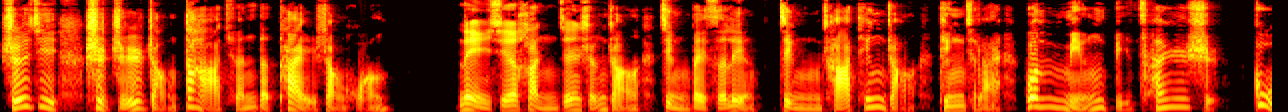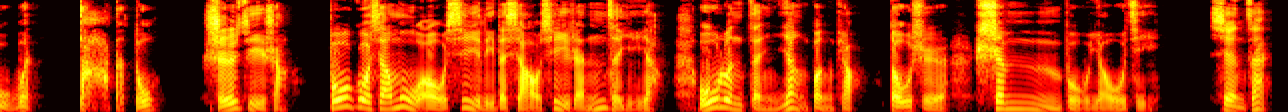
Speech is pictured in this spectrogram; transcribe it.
实际是执掌大权的太上皇。那些汉奸省长、警备司令、警察厅长，听起来官名比参事顾问大得多。实际上，不过像木偶戏里的小戏人子一样，无论怎样蹦跳，都是身不由己。现在。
